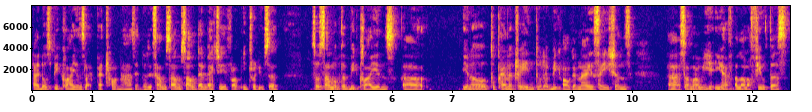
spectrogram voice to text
Like those big clients like Petronas and those, some some some of them actually from Introducer. So some of the big clients, uh, you know, to penetrate into the big organizations, uh, somehow we you have a lot of filters.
